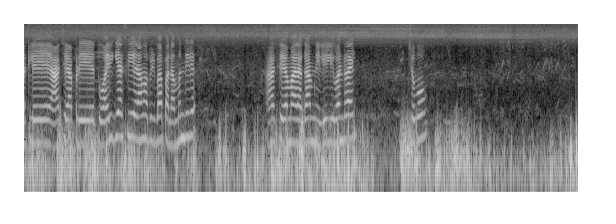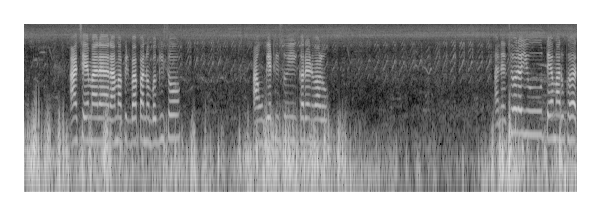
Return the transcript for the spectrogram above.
એટલે આજે આપણે તો આવી ગયા છીએ રામાપીર બાપાના મંદિરે. આ છે અમારા ગામની લીલી વનરાય. જુઓ. આ છે અમારા રામાપીર બાપાનો બગીચો. આ હું બેઠી છું એ કરણવાળો. અને જો રહ્યું તે અમારું ઘર.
